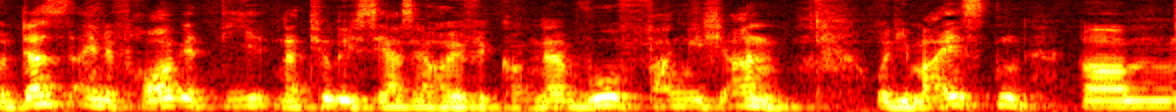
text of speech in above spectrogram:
Und das ist eine Frage, die natürlich sehr, sehr häufig kommt. Ne? Wo fange ich an? Und die meisten ähm,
